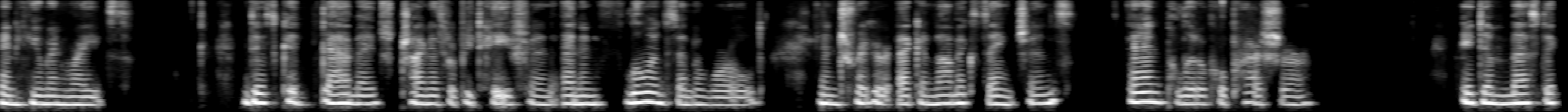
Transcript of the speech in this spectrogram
and human rights. This could damage China's reputation and influence in the world and trigger economic sanctions and political pressure. A domestic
